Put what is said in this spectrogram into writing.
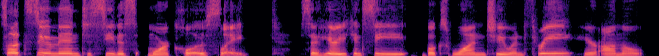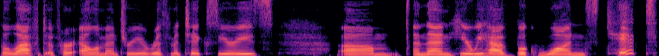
So let's zoom in to see this more closely. So here you can see books one, two, and three here on the, the left of her elementary arithmetic series. Um, and then here we have book one's kit.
